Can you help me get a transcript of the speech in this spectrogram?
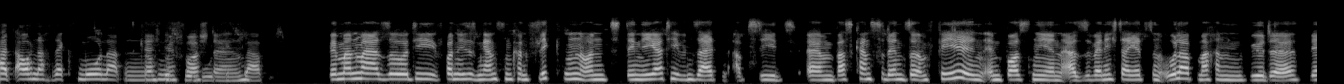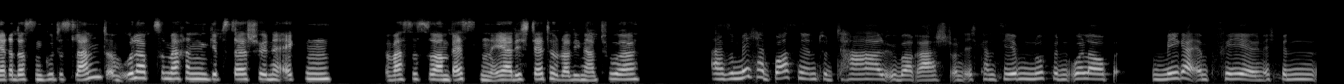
hat auch nach sechs Monaten noch nicht so gut geklappt. Wenn man mal so die von diesen ganzen Konflikten und den negativen Seiten absieht, ähm, was kannst du denn so empfehlen in Bosnien? Also wenn ich da jetzt einen Urlaub machen würde, wäre das ein gutes Land, um Urlaub zu machen? Gibt es da schöne Ecken? Was ist so am besten? Eher die Städte oder die Natur? Also mich hat Bosnien total überrascht und ich kann es jedem nur für den Urlaub mega empfehlen. Ich bin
